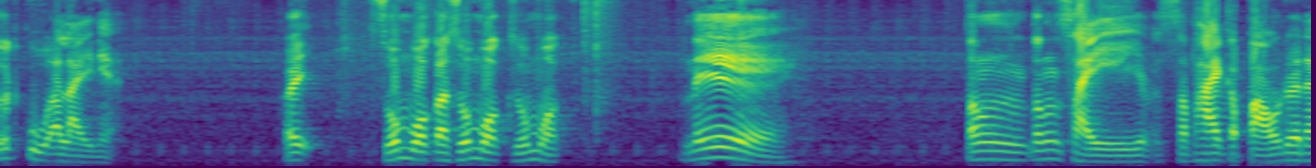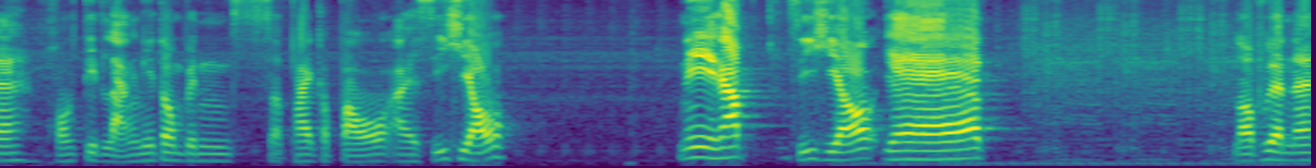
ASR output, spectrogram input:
รถกูอะไรเนี่ยเฮ้ยสวมหมวกก่อนสวมหมวกสวมหมวก นี่ ต้องต้องใส่สะพายกระเป๋าด้วยนะ ของติดหลังนี่ต้องเป็นสะพายกระเป๋าไอ้สีเขียว นี่ครับ สีเขียวแย่รอเพื่อนนะ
